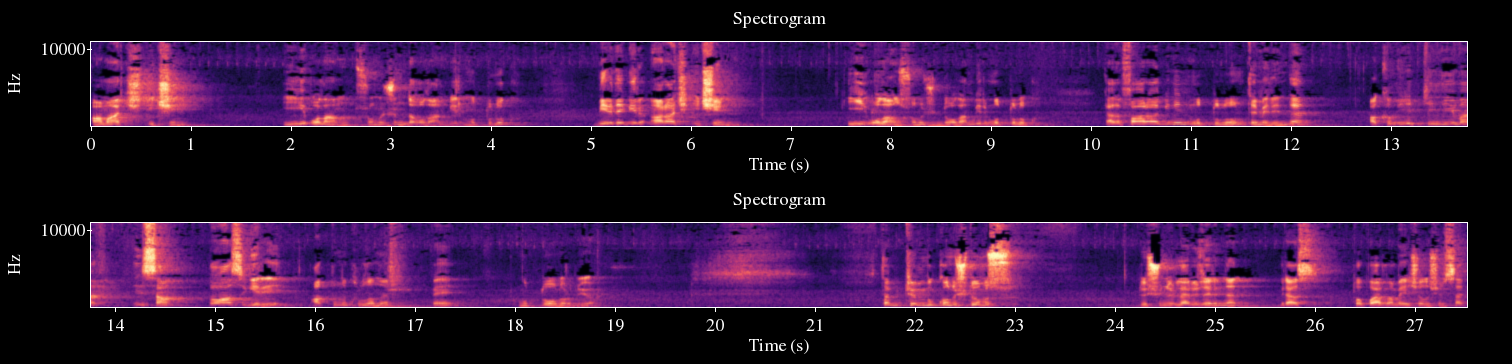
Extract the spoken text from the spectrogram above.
amaç için iyi olan sonucunda olan bir mutluluk bir de bir araç için iyi olan sonucunda olan bir mutluluk. Yani Farabi'nin mutluluğun temelinde akıl yetkinliği var. İnsan doğası gereği aklını kullanır ve mutlu olur diyor. Tabii tüm bu konuştuğumuz düşünürler üzerinden biraz toparlamaya çalışırsak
